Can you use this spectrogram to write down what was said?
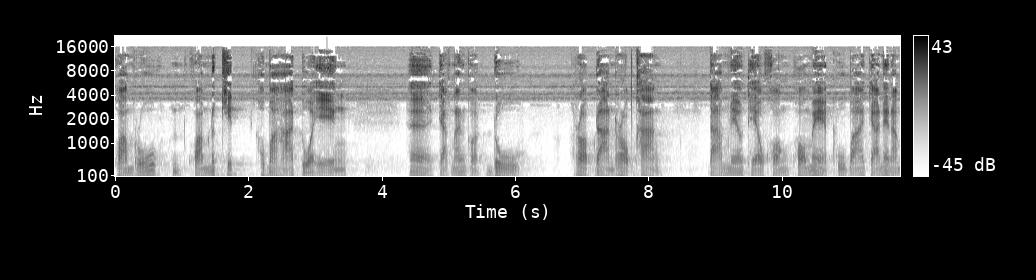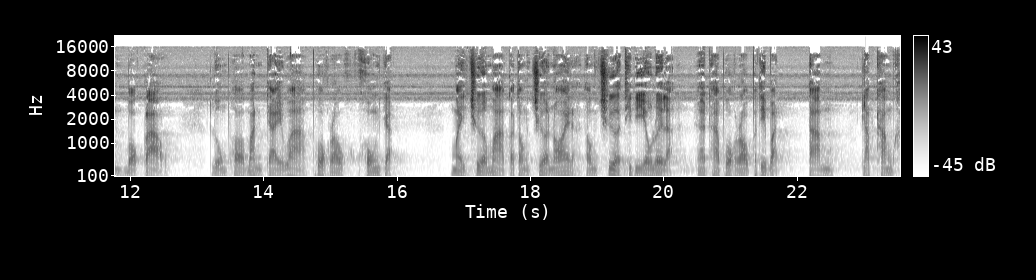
ความรู้ความนึกคิดเข้ามาหาตัวเองเอจากนั้นก็ดูรอบด้านรอบข้าง ตามแนวแถวของพ่อแม่ครูบาอาจารย์แนะนำบอกกล่าว หลวงพ่อมั่นใจว่าพวกเราคงจะ ไม่เชื่อมากก็ต้องเชื่อน้อยละต้องเชื่อทีเดียวเลยละ่ะถ้าพวกเราปฏิบัติตามหลักธรรมค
